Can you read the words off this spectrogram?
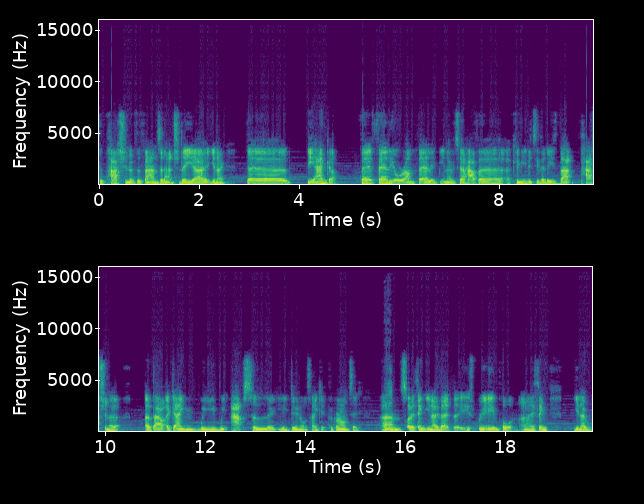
the passion of the fans and actually, uh, you know, the the anger, fair, fairly or unfairly, you know, to have a, a community that is that passionate about a game, we we absolutely do not take it for granted. Um, mm. So I think you know that, that is really important, and I think you know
